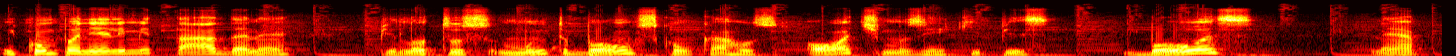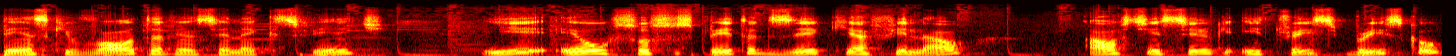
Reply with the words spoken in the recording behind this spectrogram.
e companhia limitada, né? Pilotos muito bons, com carros ótimos e equipes boas, né? A Penske volta a vencer na Xfinity e eu sou suspeito a dizer que a final Austin Cindric e Trace Briscoe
